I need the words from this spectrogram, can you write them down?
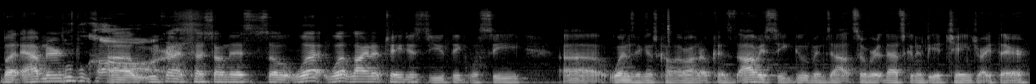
But Abner, uh, we kind of touched on this. So what what lineup changes do you think we'll see uh, Wednesday against Colorado? Because obviously Gubin's out, so we're, that's going to be a change right there.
